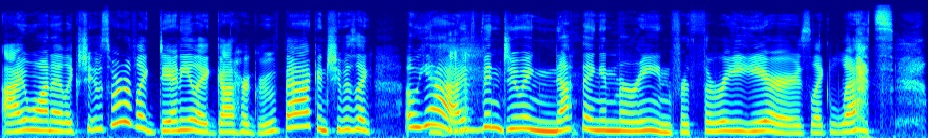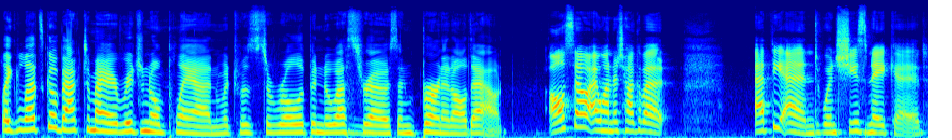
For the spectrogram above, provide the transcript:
I want to like she it was sort of like Dany like got her groove back and she was like, "Oh yeah, I've been doing nothing in Meereen for 3 years. Like let's like let's go back to my original plan, which was to roll up into Westeros and burn it all down." Also, I want to talk about at the end when she's naked.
